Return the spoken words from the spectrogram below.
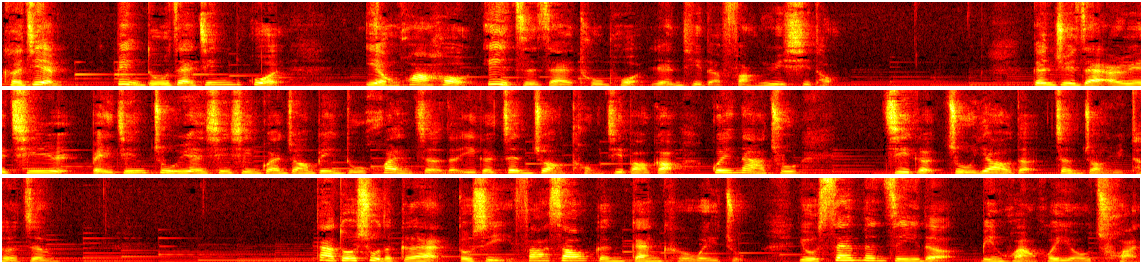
可见，病毒在经过演化后一直在突破人体的防御系统。根据在二月七日北京住院新型冠状病毒患者的一个症状统计报告，归纳出几个主要的症状与特征。大多数的个案都是以发烧跟干咳为主，有三分之一的病患会有喘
